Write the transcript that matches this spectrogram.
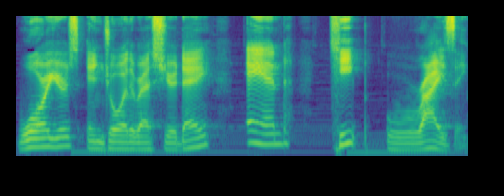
Warriors, enjoy the rest of your day and keep rising.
